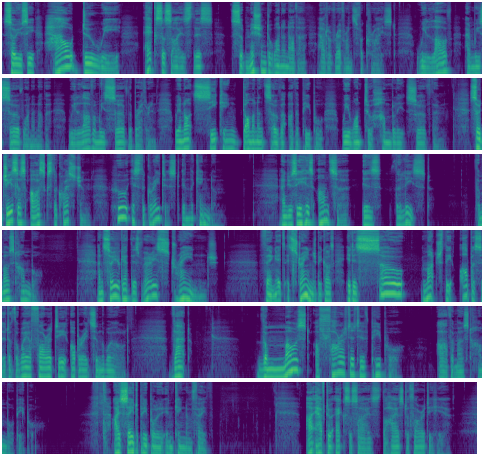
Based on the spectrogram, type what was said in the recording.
So you see, how do we exercise this submission to one another out of reverence for Christ? We love and we serve one another. We love and we serve the brethren. We're not seeking dominance over other people. We want to humbly serve them. So Jesus asks the question Who is the greatest in the kingdom? And you see, his answer is the least, the most humble. And so you get this very strange thing. It's, it's strange because it is so much the opposite of the way authority operates in the world. That the most authoritative people are the most humble people. I say to people in kingdom faith, I have to exercise the highest authority here.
